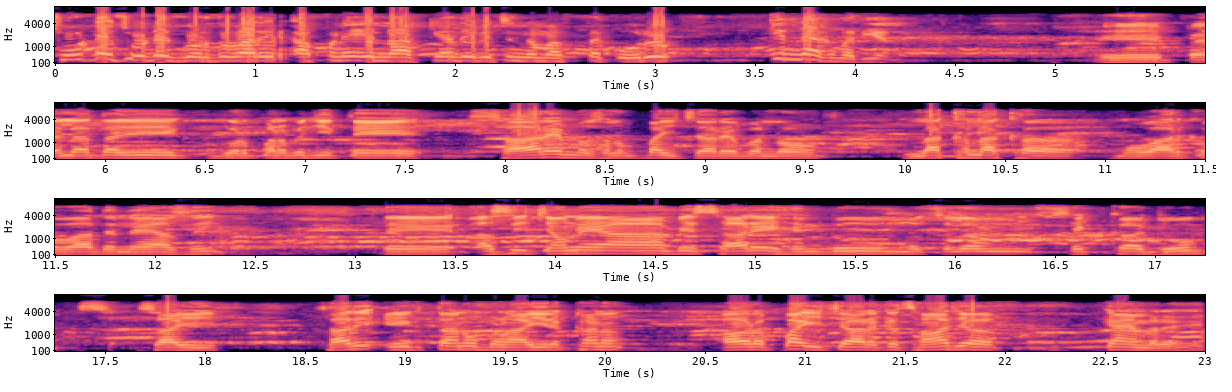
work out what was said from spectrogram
ਛੋਟੇ ਛੋਟੇ ਗੁਰਦੁਆਰੇ ਆਪਣੇ ਇਲਾਕਿਆਂ ਦੇ ਵਿੱਚ ਨਮਸਤਕ ਹੋ ਰਹੇ ਕਿੰਨਾ ਕੁ ਵਧੀਆ ਲੱਗਦਾ? ਇਹ ਪਹਿਲਾਂ ਤਾਂ ਜੀ ਗੁਰਪੁਰਬ ਜੀ ਤੇ ਸਾਰੇ ਮੁਸਲਮ ਭਾਈਚਾਰੇ ਵੱਲੋਂ ਲੱਖ ਲੱਖ ਮੁਬਾਰਕਬਾਦ ਦਿੰਨੇ ਆ ਅਸੀਂ। ਤੇ ਅਸੀਂ ਚਾਹੁੰਦੇ ਆ ਵੀ ਸਾਰੇ ਹਿੰਦੂ ਮੁਸਲਮ ਸਿੱਖ ਜੋ ਸਾਈ ਸਾਰੀ ਏਕਤਾ ਨੂੰ ਬਣਾਈ ਰੱਖਣ ਔਰ ਭਾਈਚਾਰਕ ਸਾਂਝ ਕਾਇਮ ਰਹੇ।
